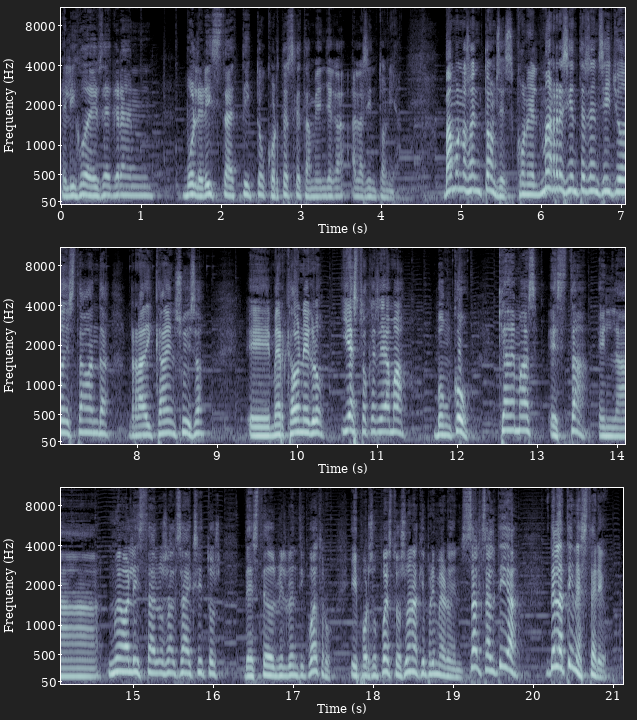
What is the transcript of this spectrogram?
el hijo de ese gran bolerista Tito Cortés que también llega a la sintonía. Vámonos entonces con el más reciente sencillo de esta banda radicada en Suiza, eh, Mercado Negro, y esto que se llama Bonco, que además está en la nueva lista de los salsa éxitos de este 2024. Y por supuesto suena aquí primero en Salsa al Día de Latina Estéreo.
